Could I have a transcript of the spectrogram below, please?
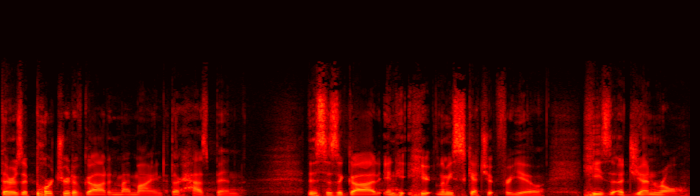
There is a portrait of God in my mind. There has been. This is a God, and here, let me sketch it for you. He's a general,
